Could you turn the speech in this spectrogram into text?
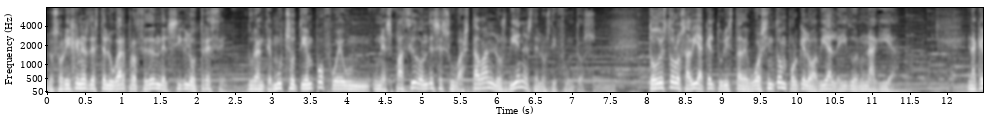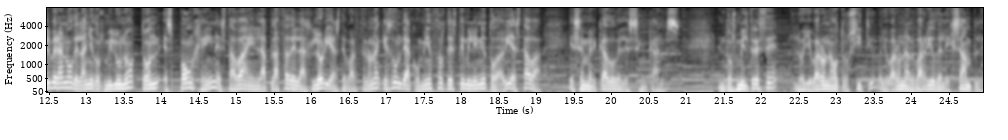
Los orígenes de este lugar proceden del siglo XIII. Durante mucho tiempo fue un, un, espacio donde se subastaban los bienes de los difuntos. Todo esto lo sabía aquel turista de Washington porque lo había leído en una guía. En aquel verano del año 2001, Tom Sponheim estaba en la Plaza de las Glorias de Barcelona, que es donde a comienzos de este milenio todavía estaba ese mercado del Sencans. En 2013 lo llevaron a otro sitio, lo llevaron al barrio del Example.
